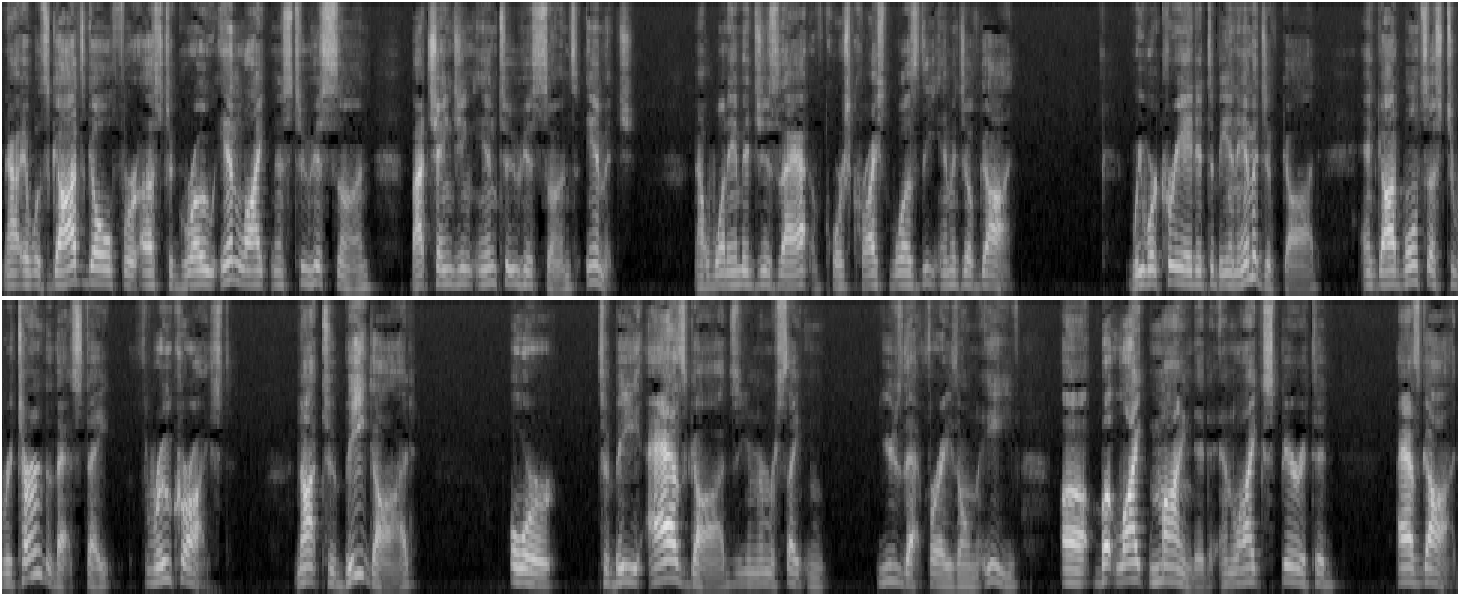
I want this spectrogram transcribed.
Now, it was God's goal for us to grow in likeness to his son by changing into his son's image. Now, what image is that? Of course, Christ was the image of God. We were created to be an image of God, and God wants us to return to that state through Christ. Not to be God or to be as gods. You remember Satan used that phrase on Eve, uh, but like minded and like spirited as God.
